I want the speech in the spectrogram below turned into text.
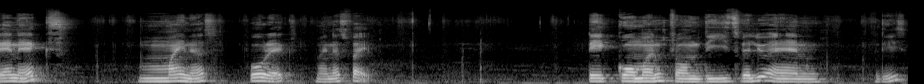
10x minus 4x minus 5 take common from these value and these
